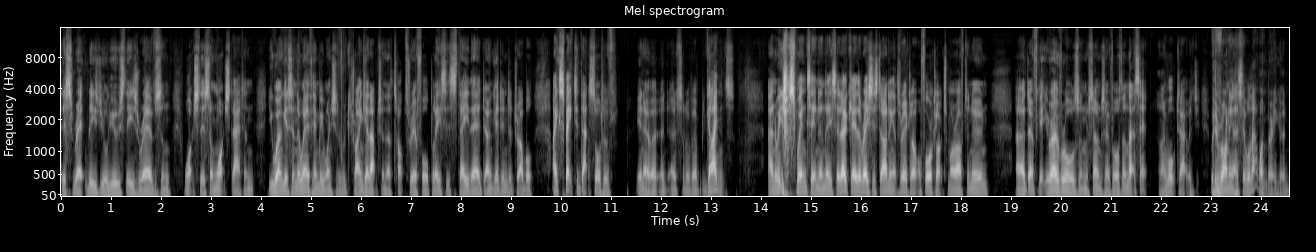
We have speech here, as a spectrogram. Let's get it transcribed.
this re- these you'll use these revs and watch this and watch that, and you won't get in the way of him. We want you to try and get up to the top three or four places. Stay there. Don't get into trouble. I expected that sort of, you know, a, a sort of a guidance. And we just went in and they said, okay, the race is starting at three o'clock or four o'clock tomorrow afternoon. Uh, don't forget your overalls and so on and so forth. And that's it. And I walked out with, with Ronnie. I said, well, that wasn't very good.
